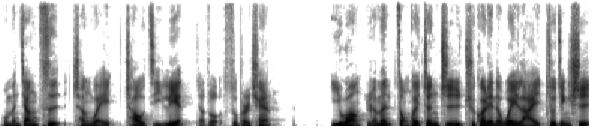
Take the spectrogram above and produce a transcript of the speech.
我们将此称为超级链，叫做 Super Chain。以往人们总会争执区块链的未来究竟是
